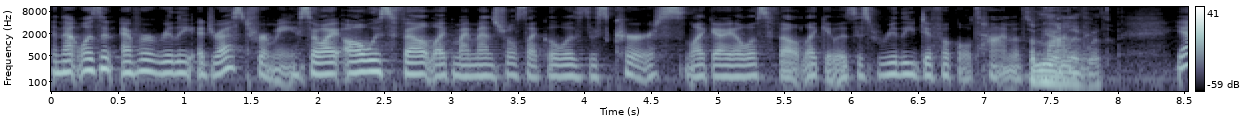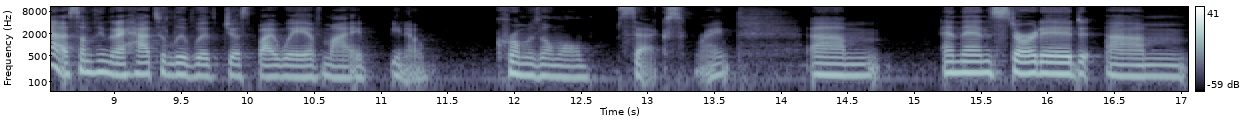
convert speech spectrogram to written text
And that wasn't ever really addressed for me. So I always felt like my menstrual cycle was this curse. Like I always felt like it was this really difficult time of Something the to month. live with. Yeah, something that I had to live with just by way of my, you know, chromosomal sex, right? Um, and then started um,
